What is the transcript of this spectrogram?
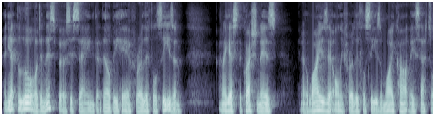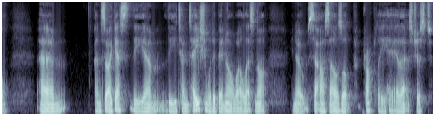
And yet the Lord in this verse is saying that they'll be here for a little season. And I guess the question is, you know, why is it only for a little season? Why can't they settle? Um, and so I guess the um, the temptation would have been, oh well, let's not, you know, set ourselves up properly here. Let's just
